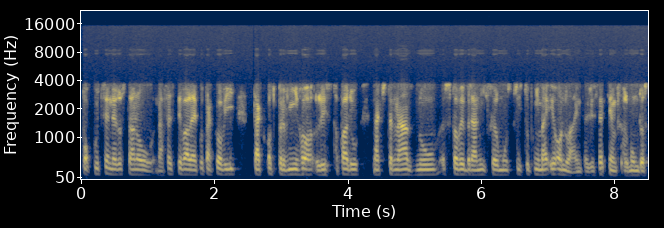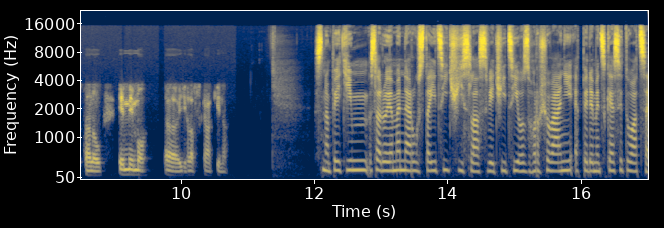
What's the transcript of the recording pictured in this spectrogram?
pokud se nedostanou na festival jako takový, tak od 1. listopadu na 14 dnů 100 vybraných filmů zpřístupníme i online, takže se k těm filmům dostanou i mimo jihlavská kina. S napětím sledujeme narůstající čísla svědčící o zhoršování epidemické situace.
